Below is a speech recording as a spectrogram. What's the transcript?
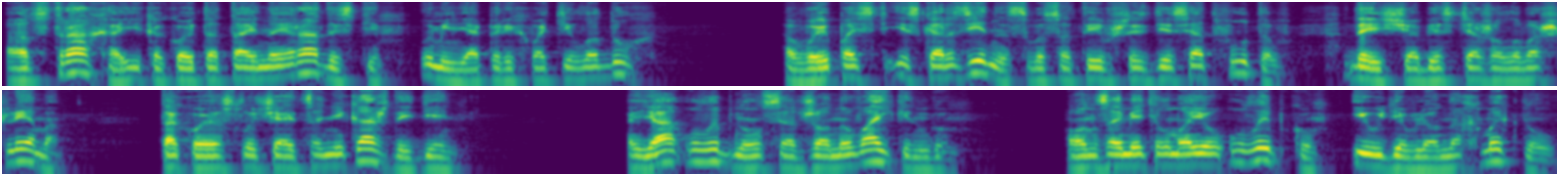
От страха и какой-то тайной радости у меня перехватило дух. Выпасть из корзины с высоты в 60 футов, да еще без тяжелого шлема. Такое случается не каждый день. Я улыбнулся Джону Вайкингу. Он заметил мою улыбку и удивленно хмыкнул.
